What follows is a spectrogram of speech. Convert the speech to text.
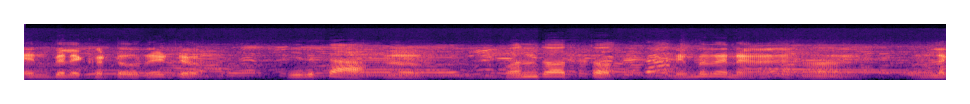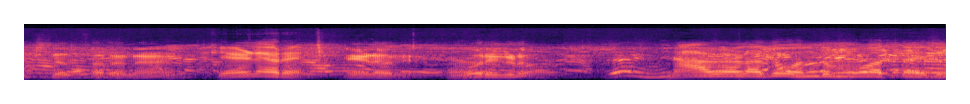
ಏನ್ ಬೆಲೆ ಕಟ್ಟವ್ರು ರೇಟು? ಇದಕ್ಕ? ಒಂದು ಹತ್ತು. ನಿಮ್ಮದೇನಾ? ಒಂದ್ ಲಕ್ಷದ ಸಾವಿರನಾ? ಕೇಳ್ಯಾವ್ರೆ. ಹೇಳವ್ರೆ ಊರುಗಳು? ನಾವ್ ಹೇಳೋದು ಒಂದು ಮೂವತ್ತೈದು.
